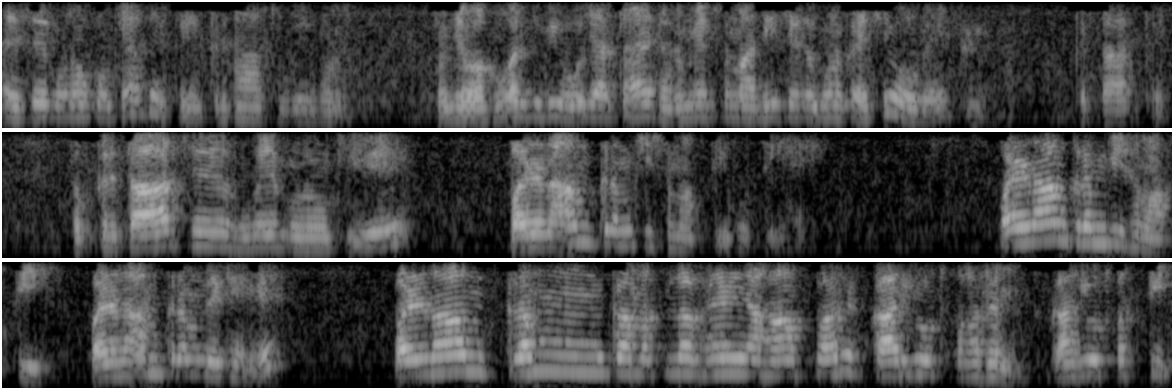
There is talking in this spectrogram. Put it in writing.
ऐसे गुणों को क्या कहते हैं? कृतार्थ हुए गुण। तो जब अपवर्ग भी हो जाता है, धर्म समाधि से तो गुण कैसे हो गए? कृतार्थ। तो कृतार्थ हुए गुणों की परिणाम क्रम की समाप्ति होती है। परिणाम क्रम की समाप्ति। परिणाम क्रम देखेंगे। परिणाम क्रम का मतलब है यहाँ पर कार्योत्पादन, कार्योत्पत्ति।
